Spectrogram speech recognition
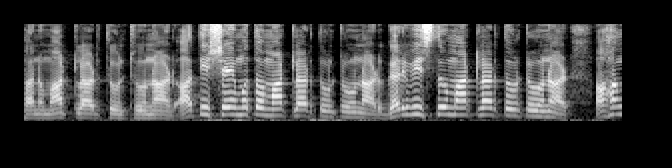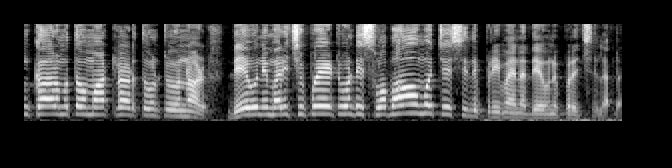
తను మాట్లాడుతూ ఉంటూ ఉన్నాడు. అతిశయముతో మాట్లాడుతూ ఉంటూ ఉన్నాడు. గర్విస్తూ మాట్లాడుతూ ఉంటూ ఉన్నాడు. అహంకారముతో మాట్లాడుతూ ఉంటూ ఉన్నాడు. దేవుని మరిచిపోయేటువంటి స్వభావం వచ్చేసింది ప్రియమైన దేవుని ప్రజలారా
